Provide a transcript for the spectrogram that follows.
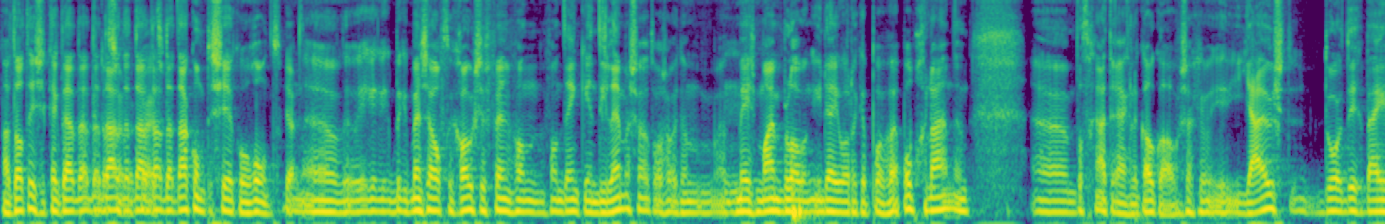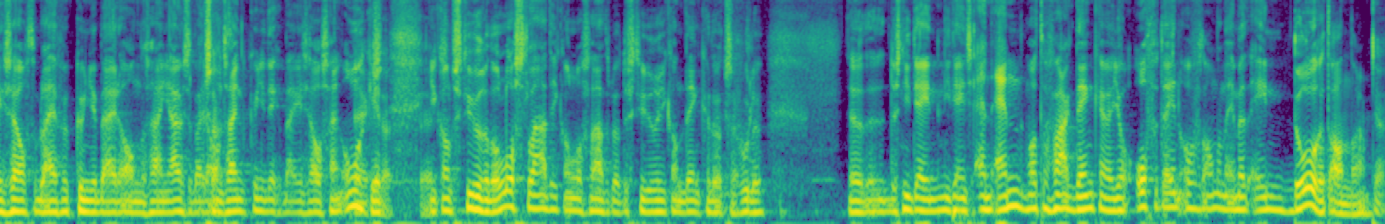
Maar dat is het. Kijk, daar, daar, daar, daar, daar, komt de cirkel rond. Eh, ik, ben zelf de grootste fan van, van denken in dilemma's. Dat was ooit een, het Mhm. meest mindblowing idee wat ik heb, heb opgedaan. En eh, dat gaat er eigenlijk ook over. Zeg je, juist door dicht bij jezelf te blijven, kun je bij de ander zijn. Juist bij de ander zijn, kun je dicht bij jezelf zijn. Omgekeerd. Je kan sturen door los te laten, je kan loslaten door te sturen, je kan denken door te voelen. Eh, dus niet, een, niet eens en-en, wat we vaak denken. Je of het een of het ander. Nee, met één door het ander. Ja,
